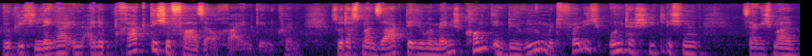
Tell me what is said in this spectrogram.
wirklich länger in eine praktische Phase auch reingehen können. Sodass man sagt, der junge Mensch kommt in Berührung mit völlig unterschiedlichen sage ich mal,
